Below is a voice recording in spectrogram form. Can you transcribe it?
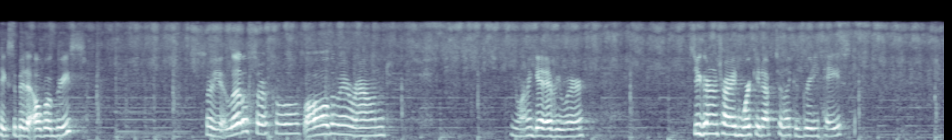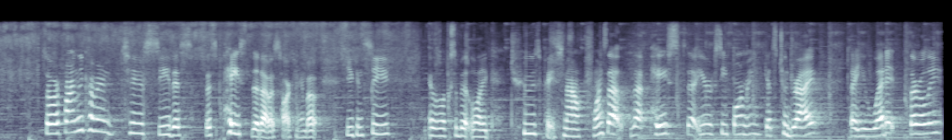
Takes a bit of elbow grease. So get little circles all the way around. You want to get everywhere. So you're going to try and work it up to like a gritty paste. So we're finally coming to see this, this paste that I was talking about. You can see it looks a bit like toothpaste. Now, once that, that paste that you see forming gets too dry, that you wet it thoroughly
